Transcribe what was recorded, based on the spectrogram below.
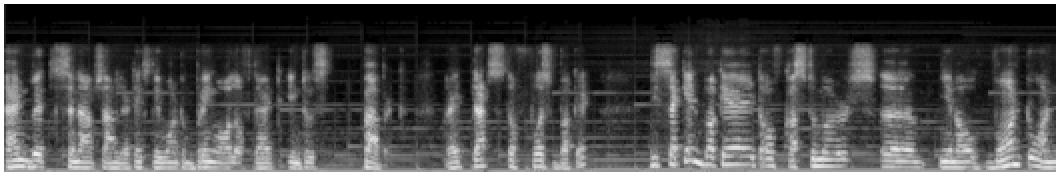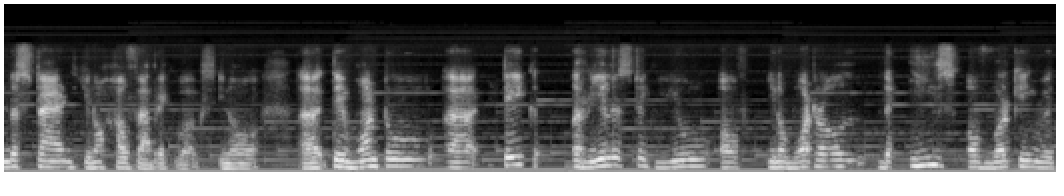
and with Synapse Analytics, they want to bring all of that into Fabric, right? That's the first bucket. The second bucket of customers, uh, you know, want to understand, you know, how Fabric works. You know, uh, they want to uh, take a realistic view of, you know, what are all the ease of working with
